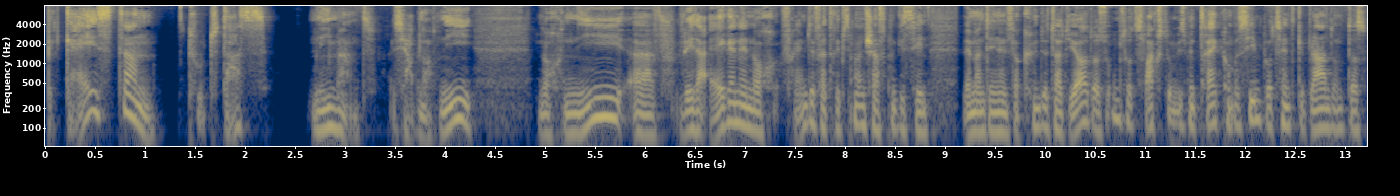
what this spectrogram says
begeistern tut das niemand. Ich habe noch nie noch nie äh, weder eigene noch fremde Vertriebsmannschaften gesehen, wenn man denen verkündet hat, ja, das Umsatzwachstum ist mit 3,7 Prozent geplant und das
